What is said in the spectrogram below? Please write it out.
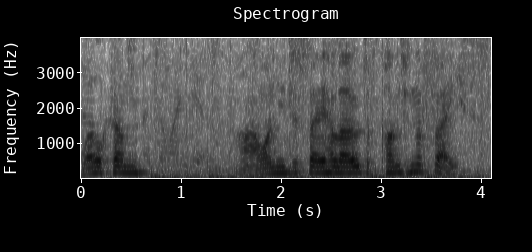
Welcome. Ah, I want you to say hello to Punch in the Face.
